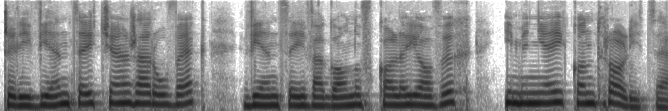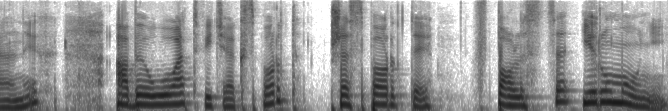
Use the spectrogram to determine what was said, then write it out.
czyli więcej ciężarówek, więcej wagonów kolejowych i mniej kontroli celnych, aby ułatwić eksport przez porty w Polsce i Rumunii.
